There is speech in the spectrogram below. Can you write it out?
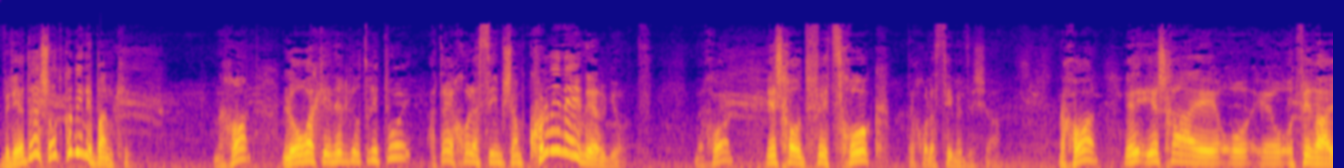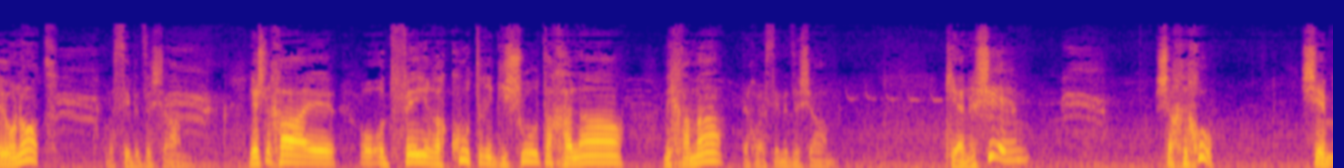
ולידו יש עוד כל מיני בנקים, נכון? לא רק אנרגיות ריפוי, אתה יכול לשים שם כל מיני אנרגיות, נכון? יש לך עודפי צחוק, אתה יכול לשים את זה שם, נכון? יש לך אה, אה, עודפי רעיונות, אתה יכול לשים את זה שם. יש לך אה, עודפי רכות, רגישות, הכלה, נחמה, אתה יכול לשים את זה שם. כי אנשים שכחו שהם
